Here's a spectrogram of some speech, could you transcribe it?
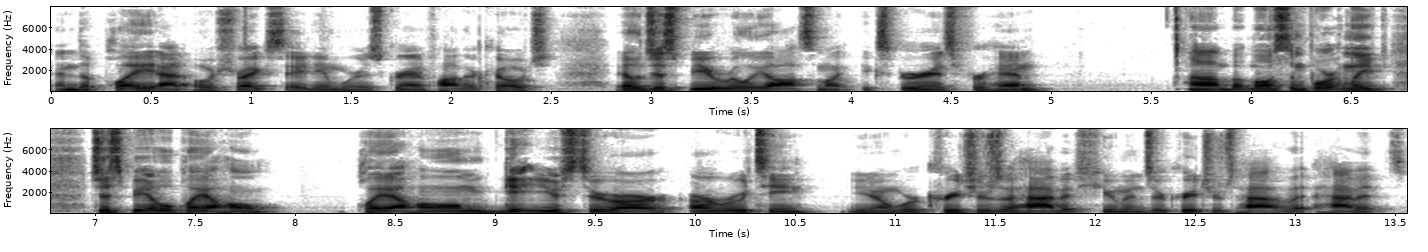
and to play at Oestrike Stadium, where his grandfather coached, it'll just be a really awesome experience for him. Um, but most importantly, just be able to play at home play at home, get used to our, our routine. You know, we're creatures of habit. Humans are creatures of habit, habits.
